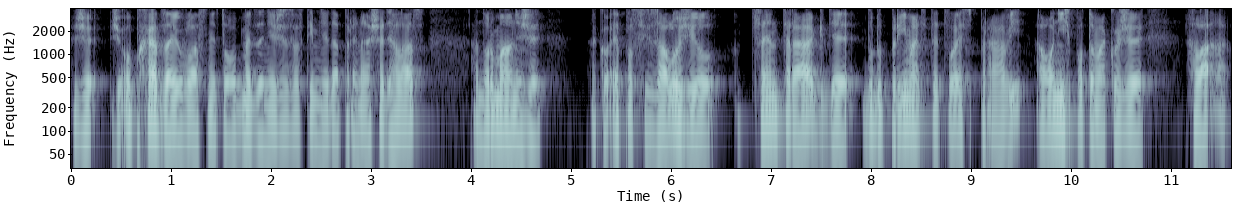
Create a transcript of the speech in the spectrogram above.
že, že obchádzajú vlastne to obmedzenie, že sa s tým nedá prenášať hlas a normálne, že ako Apple si založil centra, kde budú príjmať tie tvoje správy a oni ich potom akože hla,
